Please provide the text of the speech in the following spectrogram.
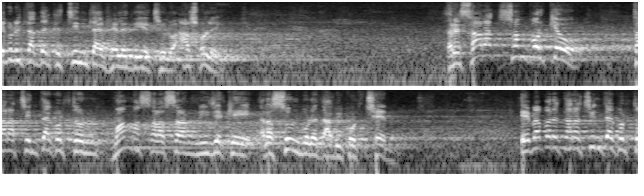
এগুলি তাদেরকে চিন্তায় ফেলে দিয়েছিল আসলে। রেসারাত সম্পর্কেও তারা চিন্তা করতেন মোহাম্মদ সাল্লাহ সাল্লাম নিজেকে রাসুল বলে দাবি করছেন। এ ব্যাপারে তারা চিন্তা করতো,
